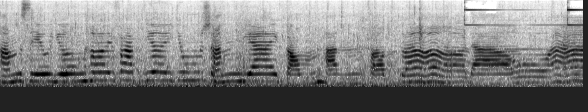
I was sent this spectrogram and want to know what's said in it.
âm siêu dương hơi pháp giới chúng sanh giai cộng thành phật đạo a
